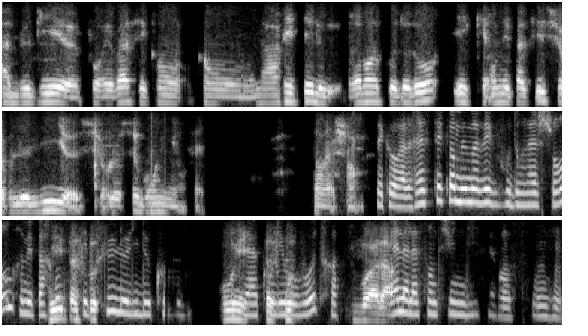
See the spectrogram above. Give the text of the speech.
à bugger euh, pour Eva c'est quand quand on a arrêté le vraiment le cododo et qu'on est passé sur le lit euh, sur le second lit en fait dans la chambre. D'accord, elle restait quand même avec vous dans la chambre mais par contre c'était plus le lit de cododo oui, était accolé au vôtre. Voilà. Elle, elle a senti une différence. Mhm.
